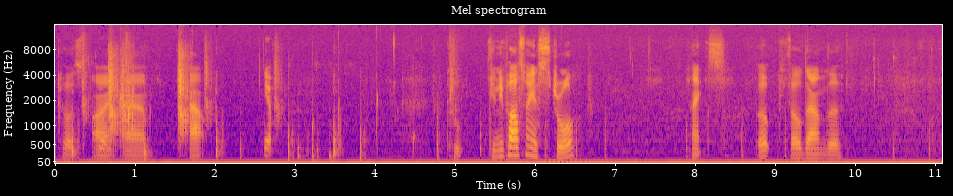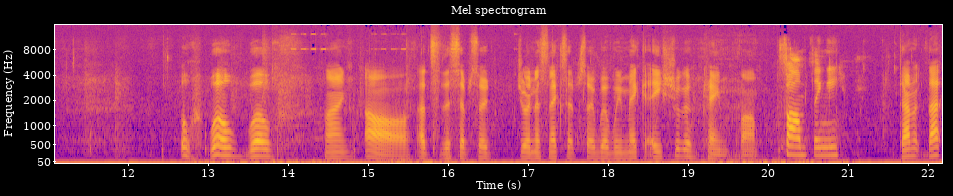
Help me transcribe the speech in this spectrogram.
because I am out. Yep. Cool. Can you pass me a straw? Thanks. Oh, fell down the. Oh, well, well, fine. Ah, that's this episode. Join us next episode where we make a sugarcane farm. farm thingy. Damn it, that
